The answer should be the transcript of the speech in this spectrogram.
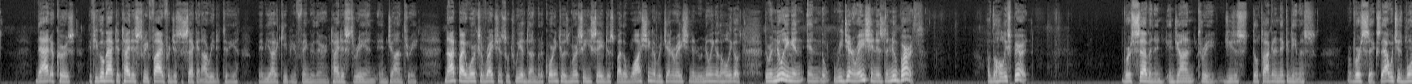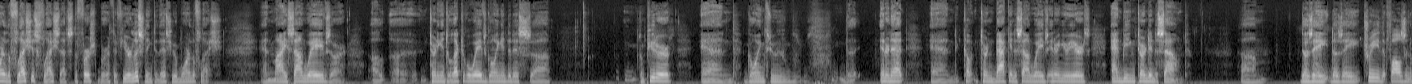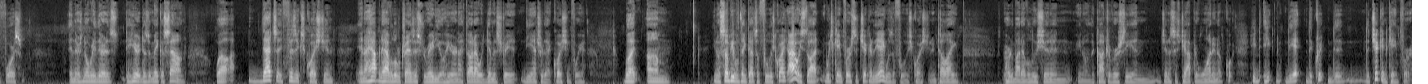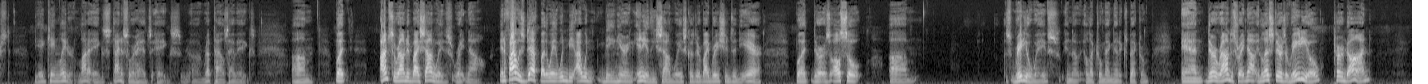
That occurs. If you go back to Titus 3:5 for just a second, I'll read it to you. Maybe you ought to keep your finger there in Titus 3 and, and John 3. Not by works of righteousness which we have done, but according to his mercy he saved us by the washing of regeneration and renewing of the Holy Ghost. The renewing and, and the regeneration is the new birth of the Holy Spirit. Verse 7 in, in John 3, Jesus still talking to Nicodemus. Verse 6 That which is born of the flesh is flesh. That's the first birth. If you're listening to this, you're born of the flesh. And my sound waves are uh, uh, turning into electrical waves, going into this uh, computer and going through the internet and come, turned back into sound waves, entering your ears, and being turned into sound. Um, does a does a tree that falls in the forest and there's nobody there to, to hear it, does it make a sound? Well, that's a physics question, and I happen to have a little transistor radio here, and I thought I would demonstrate it, the answer to that question for you. But um, you know, some people think that's a foolish question. I always thought which came first, the chicken or the egg, was a foolish question until I heard about evolution and you know the controversy in Genesis chapter one, and of course he, he the, the the the chicken came first, the egg came later. A lot of eggs. Dinosaur has eggs. Uh, reptiles have eggs, um, but I'm surrounded by sound waves right now. And if I was deaf, by the way, it wouldn't be I wouldn't be hearing any of these sound waves because they're vibrations in the air. But there is also um, radio waves in the electromagnetic spectrum, and they're around us right now. Unless there's a radio turned on,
